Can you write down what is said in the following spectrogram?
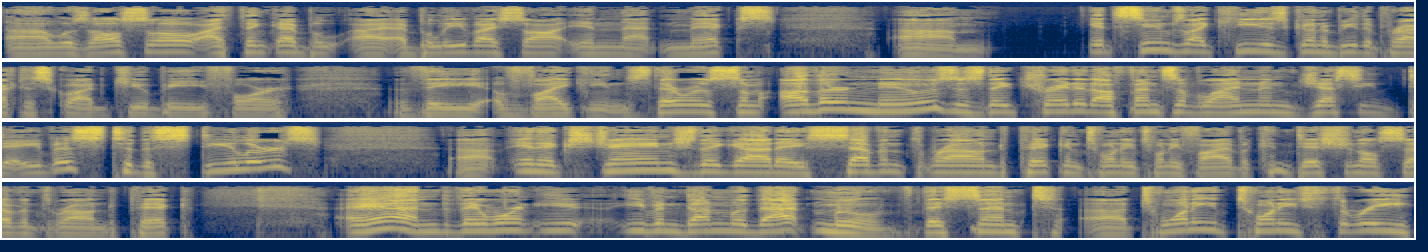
uh, was also, I think, I, be- I believe I saw in that mix. Um, it seems like he is going to be the practice squad QB for the Vikings. There was some other news as they traded offensive lineman Jesse Davis to the Steelers. Uh, in exchange, they got a seventh round pick in 2025, a conditional seventh round pick. And they weren't e- even done with that move. They sent a 2023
